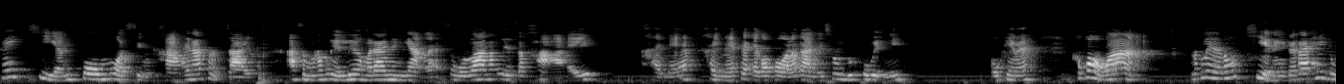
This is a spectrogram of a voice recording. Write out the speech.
ให้เขียนโปรโมทสินค้าให้น่าสนใจอะสมมตินักเรียนเลือกมาได้หนึ่งอย่างแล้วสมมติว่านักเรียนจะขายขายแมสขายแมสกับแอลกอฮอล์แล้วกันในช่วงยุคโควิดนี้ โอเคไหมเขาบอกว่านักเรียนต้องเขียนยังไงก็ได้ให้ดู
